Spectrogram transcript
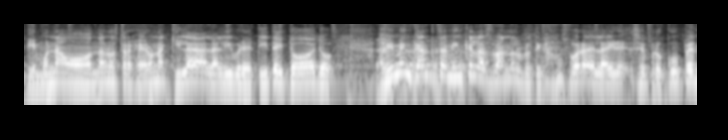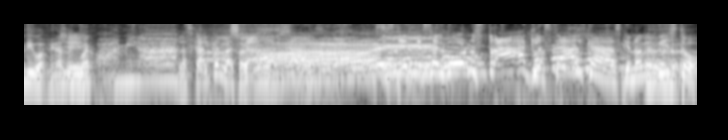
bien buena onda, nos trajeron aquí la, la libretita y todo. A mí me encanta también que las bandas, lo platicamos fuera del aire, se preocupen, digo, a final Sí. de cuentas, ay, mira. Las calcas, las salió. calcas. Ay. Es, es el bonus track, las calcas, que no había visto.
